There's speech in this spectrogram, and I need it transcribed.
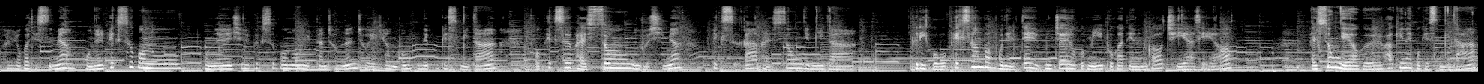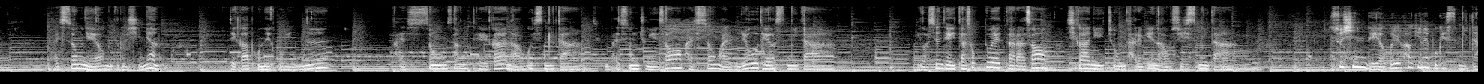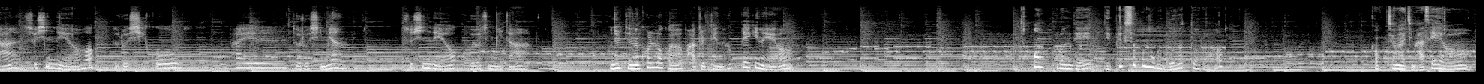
완료가 됐으면 보낼 팩스 번호 보내실 팩스 번호 일단 저는 저에게 한번 보내보겠습니다. 그 팩스 발송 누르시면 팩스가 발송됩니다. 그리고 팩스 한번 보낼 때 문자 요금이 부과되는 거 주의하세요. 발송 내역을 확인해 보겠습니다. 발송 내역 누르시면 내가 보내고 있는 발송 상태가 나오고 있습니다. 지금 발송 중에서 발송 완료되었습니다. 이것은 데이터 속도에 따라서 시간이 좀 다르게 나올 수 있습니다. 수신 내역을 확인해 보겠습니다. 수신 내역 누르시고 파일 누르시면 수신 내역 보여집니다. 보낼 때는 컬러가 받을 때는 흑백이네요. 어, 그런데 내 팩스 번호가 뭐였더라? 걱정하지 마세요.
